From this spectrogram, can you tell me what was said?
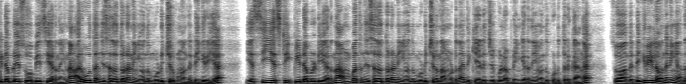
இடபிள்யூஎஸ் ஓபிசியாக இருந்தீங்கன்னா அறுபத்தஞ்சு சதவீதத்தோட நீங்கள் வந்து முடிச்சிருக்கணும் அந்த டிகிரியை எஸ்சி எஸ்டி பிடபிள்யூடியாக இருந்தால் ஐம்பத்தஞ்சு சதவீதத்தோட நீங்கள் வந்து முடிச்சிருந்தா மட்டும்தான் இதுக்கு எலிஜிபிள் அப்படிங்கிறதையும் வந்து கொடுத்துருக்காங்க. ஸோ அந்த டிகிரியில் வந்து நீங்கள் அந்த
